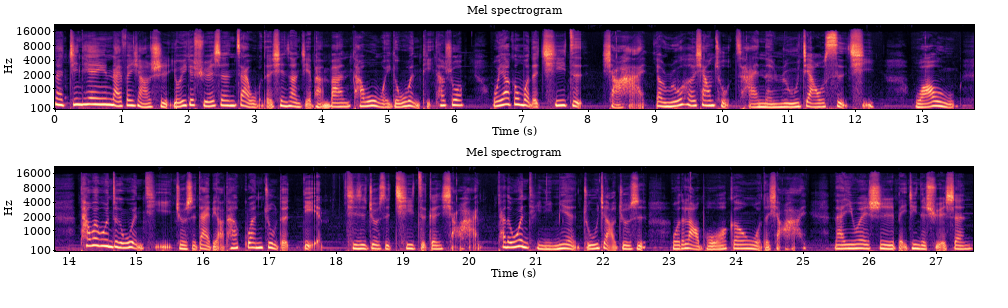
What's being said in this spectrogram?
那今天来分享的是，有一个学生在我的线上解盘班，他问我一个问题，他说：“我要跟我的妻子、小孩要如何相处才能如胶似漆？”哇哦，他会问这个问题，就是代表他关注的点其实就是妻子跟小孩。他的问题里面主角就是我的老婆跟我的小孩。那因为是北京的学生。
